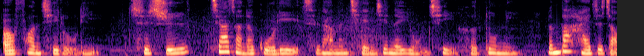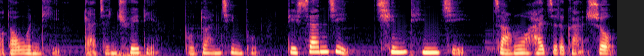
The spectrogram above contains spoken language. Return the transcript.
而放弃努力。此时，家长的鼓励是他们前进的勇气和动力，能帮孩子找到问题、改正缺点、不断进步。第三计，倾听计，掌握孩子的感受。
